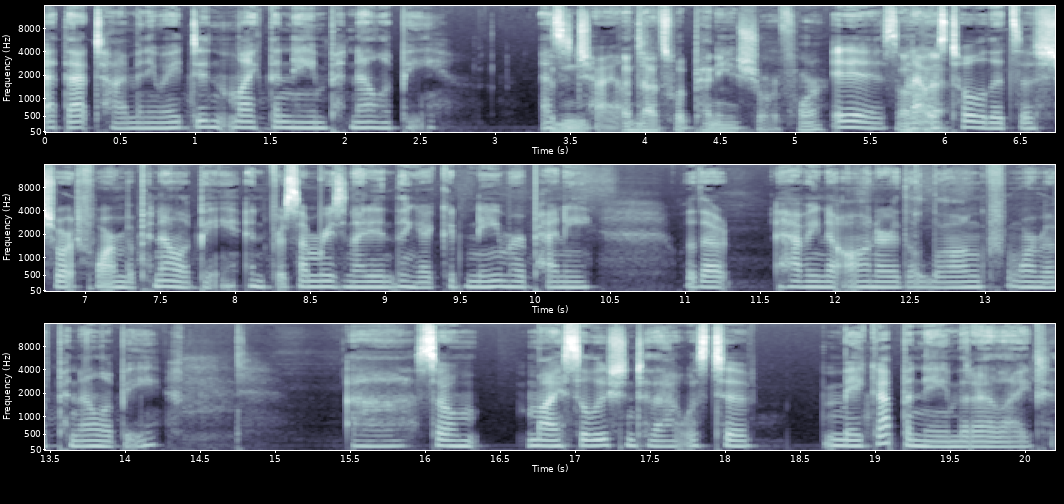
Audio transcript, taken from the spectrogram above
at that time anyway didn't like the name Penelope as a child. And that's what Penny is short for? It is. And I was told it's a short form of Penelope. And for some reason, I didn't think I could name her Penny without having to honor the long form of Penelope. Uh, so my solution to that was to make up a name that I liked,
